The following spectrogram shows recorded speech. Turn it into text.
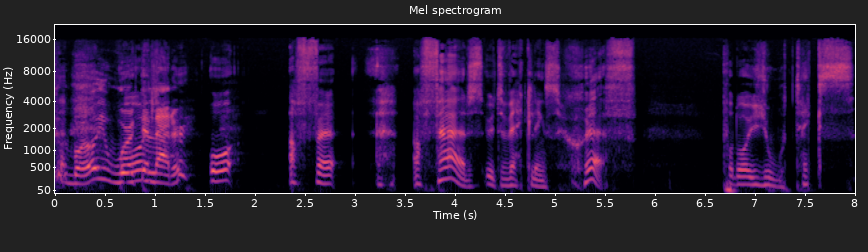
du må jo work Og- the ladder. og affærsutviklingssjef på da Jotex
